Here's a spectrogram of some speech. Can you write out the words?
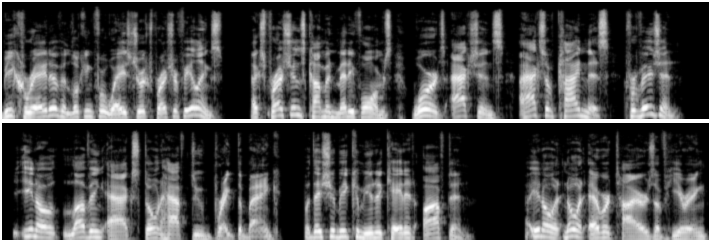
Be creative in looking for ways to express your feelings. Expressions come in many forms words, actions, acts of kindness, provision. You know, loving acts don't have to break the bank, but they should be communicated often. You know, no one ever tires of hearing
